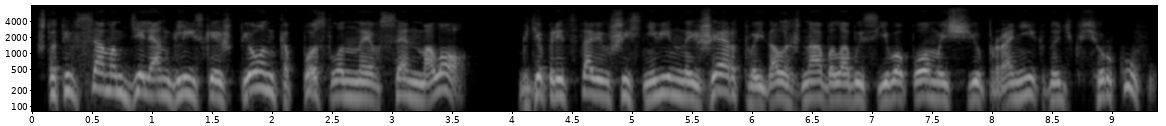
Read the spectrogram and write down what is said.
что ты в самом деле английская шпионка, посланная в Сен-Мало, где, представившись невинной жертвой, должна была бы с его помощью проникнуть к Сюркуфу.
